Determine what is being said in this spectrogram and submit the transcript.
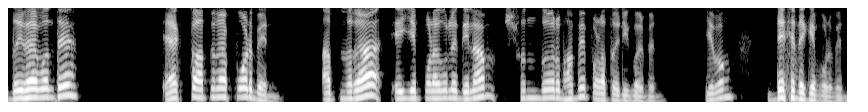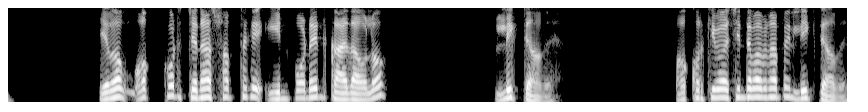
দুই ভাবে বলতে এক তো আপনারা পড়বেন আপনারা এই যে পড়াগুলো দিলাম সুন্দরভাবে পড়া তৈরি করবেন এবং দেখে দেখে পড়বেন। এবং অক্ষর চেনার সব থেকে ইম্পর্টেন্ট কায়দা হলো লিখতে হবে। অক্ষর কীভাবে চিনতে পারবেন আপনি? লিখতে হবে।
